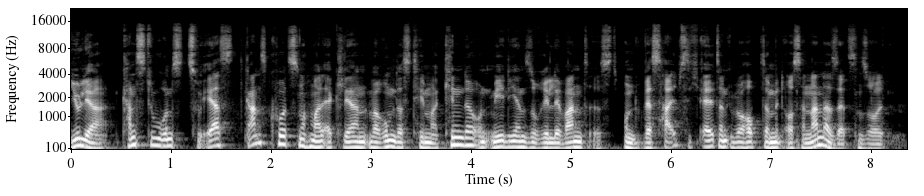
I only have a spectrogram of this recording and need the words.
Julia, kannst du uns zuerst ganz kurz nochmal erklären, warum das Thema Kinder und Medien so relevant ist und weshalb sich Eltern überhaupt damit auseinandersetzen sollten?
